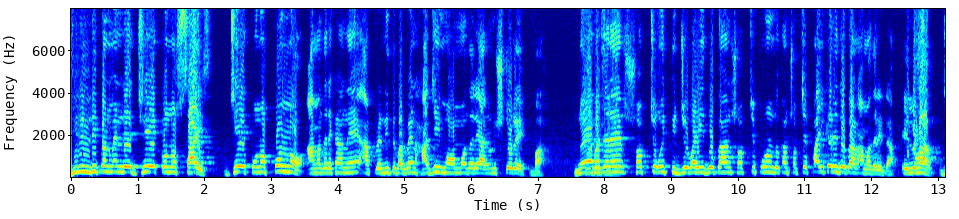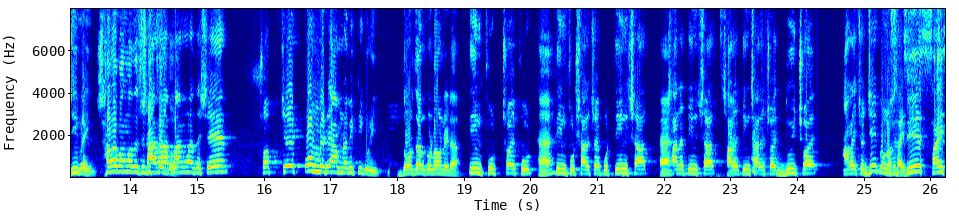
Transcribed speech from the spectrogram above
গ্রিল ডিপার্টমেন্টের যে কোনো সাইজ যে কোনো পণ্য আমাদের এখানে আপনি নিতে পারবেন হাজি মোহাম্মদ আলী আলম স্টোরে বাহ। নয়া বাজারের সবচেয়ে ঐতিহ্যবাহী দোকান সবচেয়ে পুরনো দোকান সবচেয়ে পাইকারি দোকান আমাদের এটা। এই লোহার? জি ভাই। সারা বাংলাদেশে সারা বাংলাদেশের সবচেয়ে কম রেটে আমরা বিক্রি করি। দরজার গোডাউন এটা? তিন ফুট ছয় ফুট হ্যাঁ। তিন ফুট সাড়ে ছয় ফুট তিন সাত হ্যাঁ। সাড়ে তিন সাত সাড়ে তিন সাড়ে ছয় দুই ছয় আড়াই ছয় যে কোনো মানে সাইজ যে সাইজ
